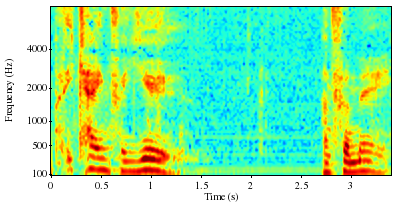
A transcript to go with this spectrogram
But he came for you and for me.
